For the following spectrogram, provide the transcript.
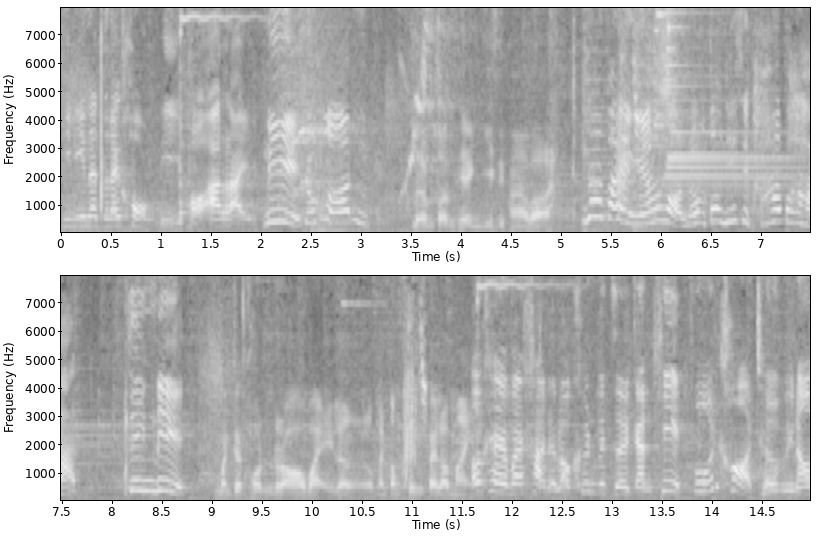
ที่นี่น่าจะได้ของดี เพราะอะไร นี่ทุกคนเริ่มต้นเพียง 25 บาท หน้าตาอย่างเงี้ยเหรอเริ่มต้นที่15บาท จริงดิ มันก็ทนรอไหวเหรอ มันต้องขึ้นไปละใหม่โอเค ไปค่ะ เดี๋ยวเราขึ้นไปเจอกันที่ Food Court Terminal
